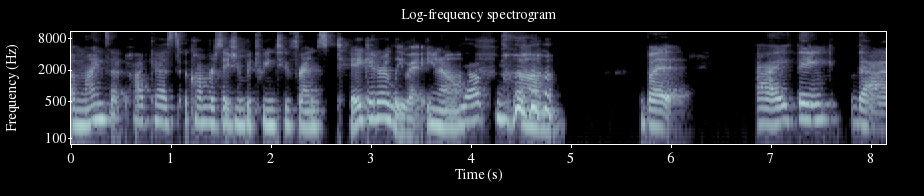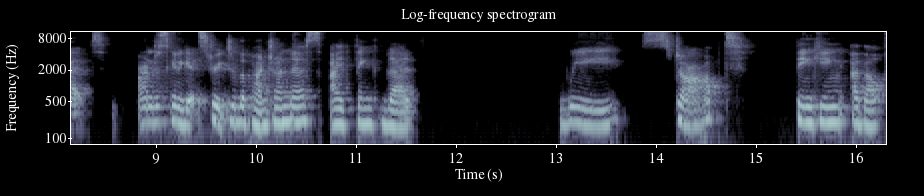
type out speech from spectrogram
a mindset podcast a conversation between two friends take it or leave it you know yep. um, but I think that I'm just going to get straight to the punch on this. I think that we stopped thinking about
